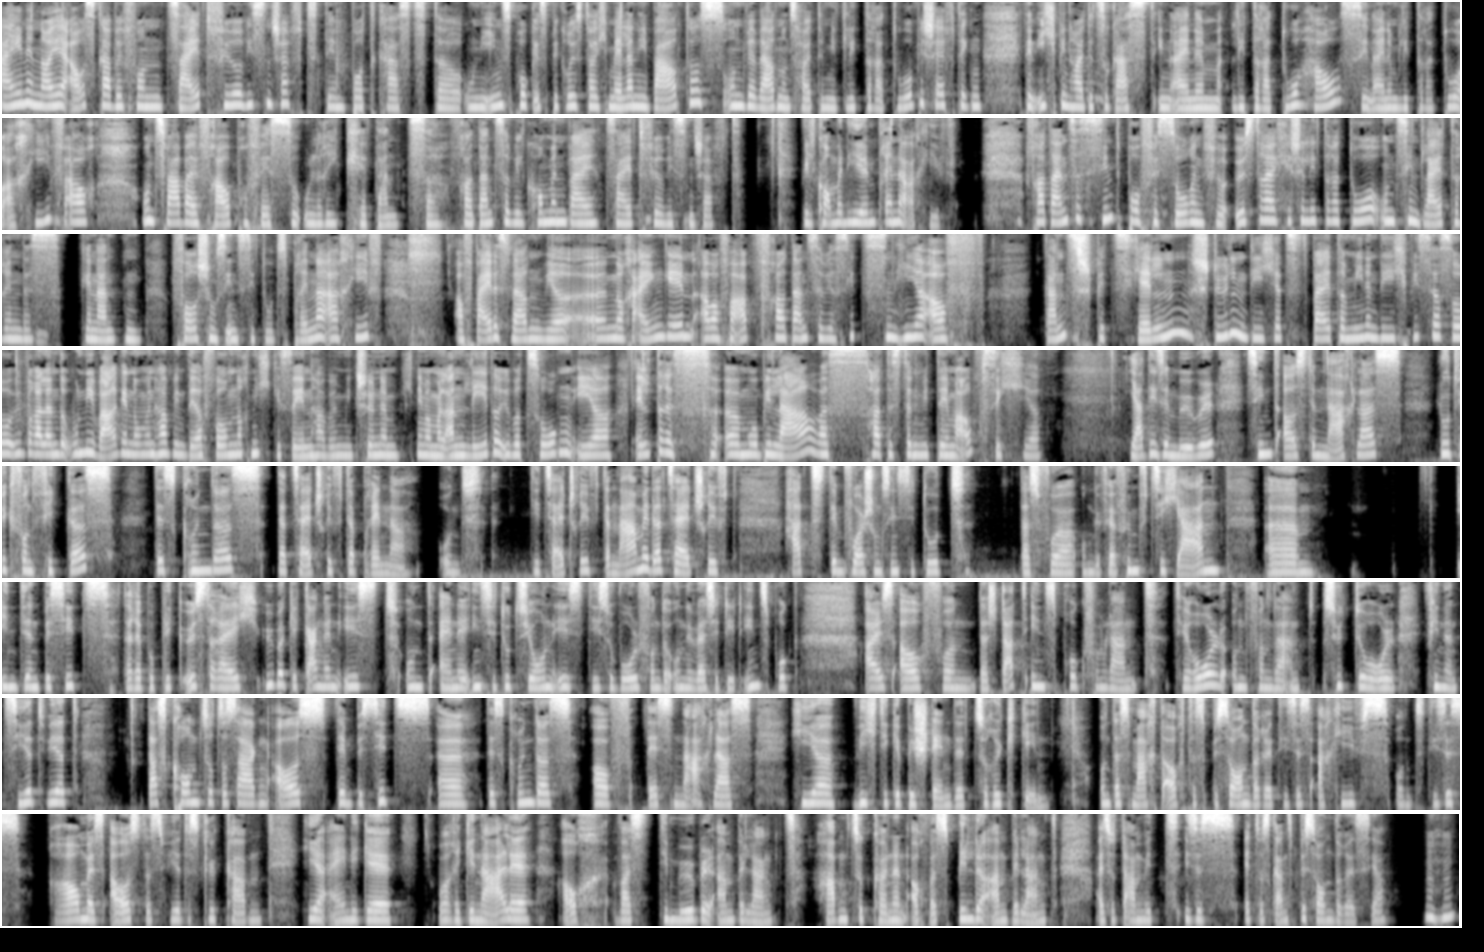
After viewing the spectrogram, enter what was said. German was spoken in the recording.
Eine neue Ausgabe von Zeit für Wissenschaft, dem Podcast der Uni Innsbruck. Es begrüßt euch Melanie Bartos und wir werden uns heute mit Literatur beschäftigen, denn ich bin heute zu Gast in einem Literaturhaus, in einem Literaturarchiv auch, und zwar bei Frau Professor Ulrike Danzer. Frau Danzer, willkommen bei Zeit für Wissenschaft. Willkommen hier im Brennerarchiv. Frau Danzer, Sie sind Professorin für österreichische Literatur und sind Leiterin des genannten Forschungsinstituts Brenner Archiv. Auf beides werden wir äh, noch eingehen, aber vorab, Frau Danze, wir sitzen hier auf ganz speziellen Stühlen, die ich jetzt bei Terminen, die ich bisher so überall an der Uni wahrgenommen habe, in der Form noch nicht gesehen habe, mit schönem, ich nehme mal an, Leder überzogen, eher älteres äh, Mobilar. Was hat es denn mit dem auf sich hier? Ja, diese Möbel sind aus dem Nachlass Ludwig von Fickers, des Gründers der Zeitschrift Der Brenner. Und die Zeitschrift, der Name der Zeitschrift hat dem Forschungsinstitut, das vor ungefähr 50 Jahren ähm, in den Besitz der Republik Österreich übergegangen ist und eine Institution ist, die sowohl von der Universität Innsbruck als auch von der Stadt Innsbruck, vom Land Tirol und von Land Südtirol finanziert wird das kommt sozusagen aus dem Besitz äh, des Gründers, auf dessen Nachlass hier wichtige Bestände zurückgehen. Und das macht auch das Besondere dieses Archivs und dieses Raumes aus, dass wir das Glück haben, hier einige Originale, auch was die Möbel anbelangt, haben zu können, auch was Bilder anbelangt. Also damit ist es etwas ganz Besonderes, ja. Mhm.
